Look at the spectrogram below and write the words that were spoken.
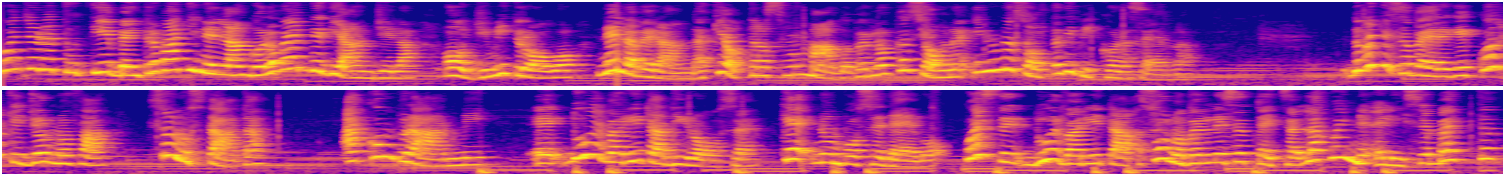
Buongiorno a tutti e bentrovati nell'angolo verde di Angela. Oggi mi trovo nella veranda che ho trasformato per l'occasione in una sorta di piccola serra. Dovete sapere che qualche giorno fa sono stata a comprarmi eh, due varietà di rose che non possedevo. Queste due varietà sono per l'esattezza la Queen Elizabeth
